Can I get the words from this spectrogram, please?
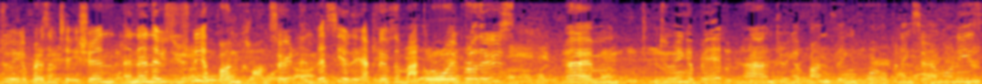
doing a presentation. And then there's usually a fun concert. And this year they actually have the McElroy brothers um, doing a bit and doing a fun thing for opening ceremonies.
